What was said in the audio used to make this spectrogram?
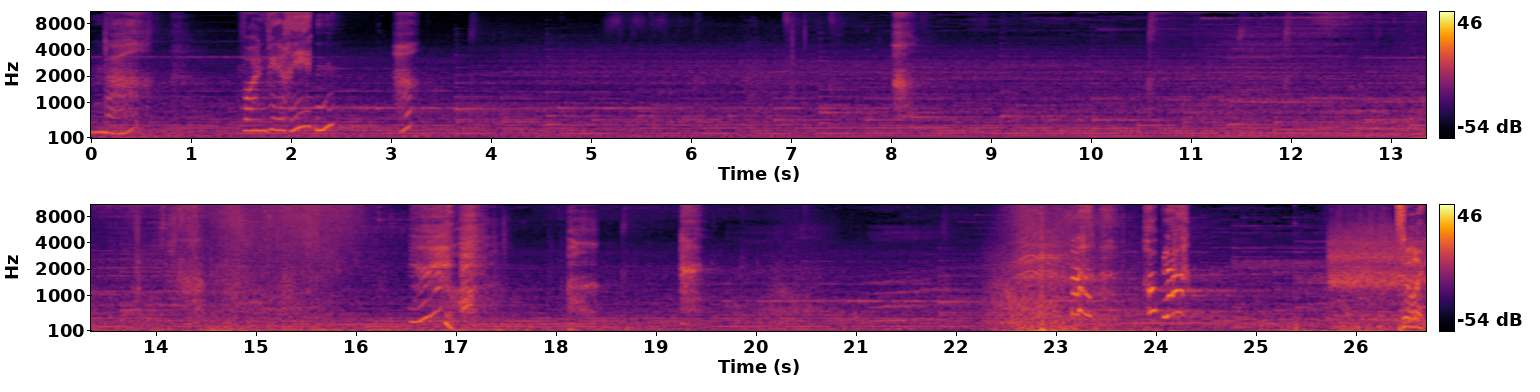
Na? Wollen wir reden? Zurück!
